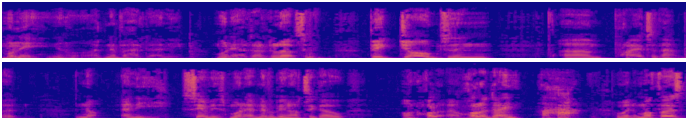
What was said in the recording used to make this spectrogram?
money. You know, I'd never had any money. I'd had lots of big jobs and um, prior to that, but not any serious money. I'd never been able to go on hol- holiday. Haha! I went on my first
